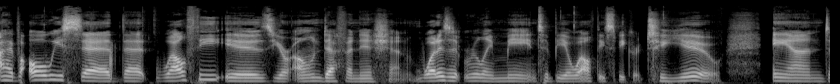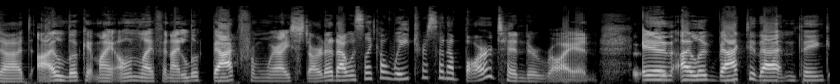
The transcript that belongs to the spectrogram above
I've always said that wealthy is your own definition. What does it really mean to be a wealthy speaker to you? And uh, I look at my own life and I look back from where I started. I was like a waitress and a bartender, Ryan. And I look back to that and think,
